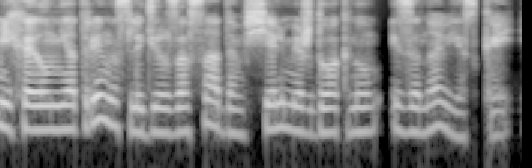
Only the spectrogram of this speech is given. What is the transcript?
Михаил неотрывно следил за садом в щель между окном и занавеской.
